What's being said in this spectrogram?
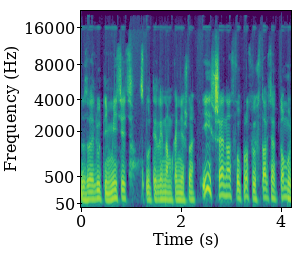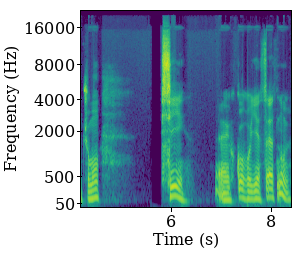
за лютий місяць, сплатили нам, звісно. І ще нас вопрос вистався в тому, чому всі, е, в кого є СЕС, ну,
